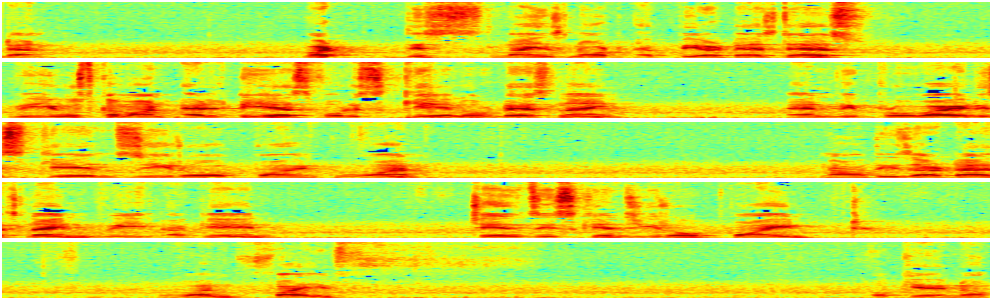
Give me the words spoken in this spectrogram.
Done. But this lines not appear dash dash. We use command LTS for scale of dash line and we provide scale 0.1 now these are dash line. We again change the scale. 0.15 okay no.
